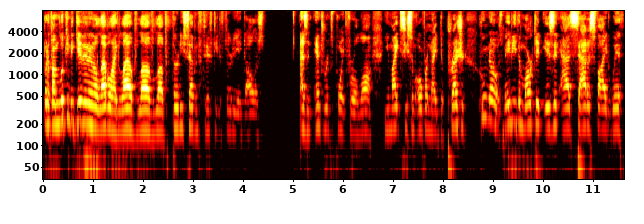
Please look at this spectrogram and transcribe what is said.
but if I'm looking to get in at a level, I love, love, love $37.50 to $38 as an entrance point for a long. You might see some overnight depression. Who knows? Maybe the market isn't as satisfied with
